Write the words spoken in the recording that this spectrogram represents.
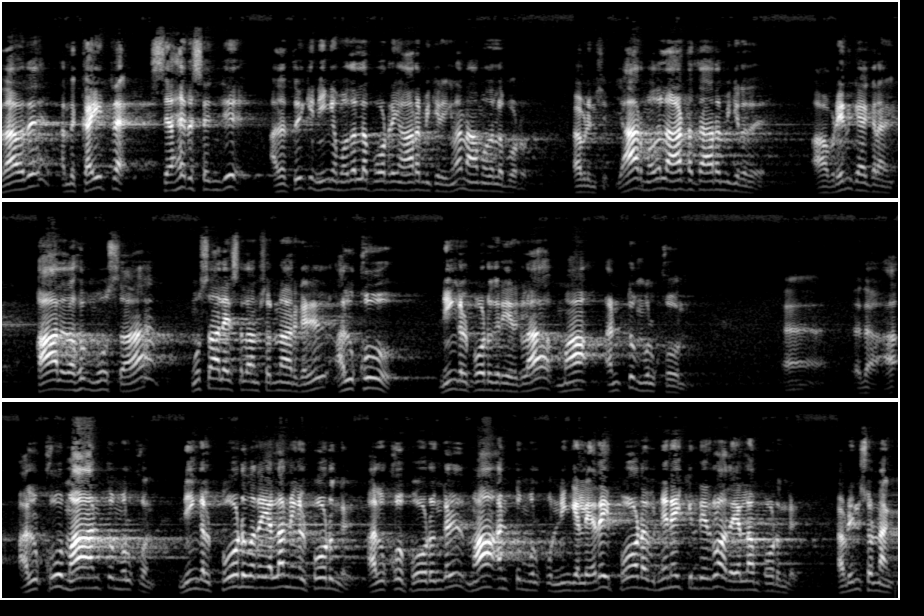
அதாவது அந்த கயிற்றை செஹர் செஞ்சு அதை தூக்கி நீங்கள் முதல்ல போடுறீங்க ஆரம்பிக்கிறீங்களா நான் முதல்ல போடுறோம் அப்படின்னு சொல்லி. யார் முதல்ல ஆட்டத்தை ஆரம்பிக்கிறது? அப்படின்னு கேட்குறாங்க காலலகு மூசா மூசா அலை இஸ்லாம் சொன்னார்கள் அல்கூ நீங்கள் போடுகிறீர்களா? மா அன்து முல்கோன். அல்கூ மா அன்து முல்கோன். நீங்கள் போடுவதையெல்லாம் நீங்கள் போடுங்கள். அல்கூ போடுங்கள் மா அன்து முல்கோன். நீங்கள் எதை போட நினைக்கின்றீர்களோ அதையெல்லாம் போடுங்கள் அப்படின்னு சொன்னாங்க.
